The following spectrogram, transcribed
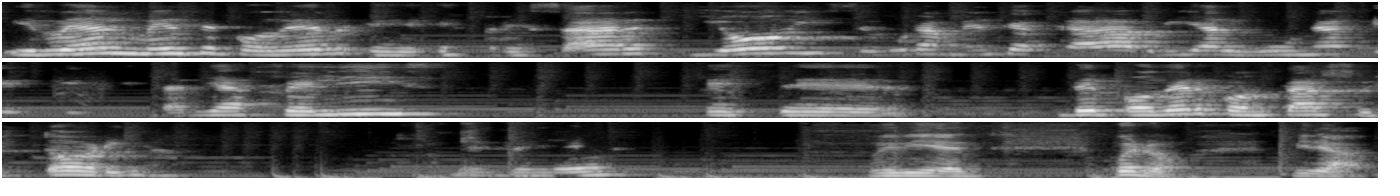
y realmente poder eh, expresar y hoy seguramente acá habría alguna que, estaría feliz este, de poder contar su historia. Muy bien. Bueno, Mira,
